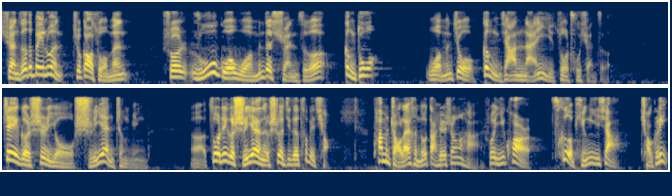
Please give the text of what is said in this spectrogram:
选择的悖论就告诉我们说，如果我们的选择更多，我们就更加难以做出选择。这个是有实验证明的，啊，做这个实验呢设计的特别巧，他们找来很多大学生哈，说一块儿测评一下巧克力，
